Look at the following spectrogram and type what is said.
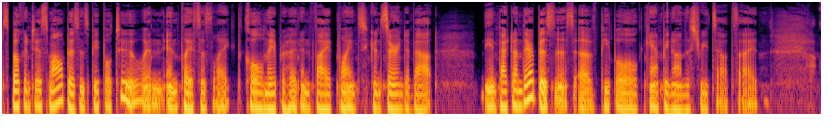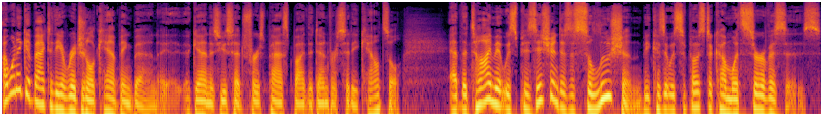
spoken to small business people too, in, in places like the Cole neighborhood and Five Points, concerned about the impact on their business of people camping on the streets outside. I want to get back to the original camping ban. Again, as you said, first passed by the Denver City Council. At the time, it was positioned as a solution because it was supposed to come with services.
